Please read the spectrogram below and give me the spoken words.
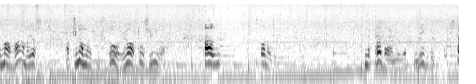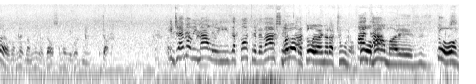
imam vamo još Znači imamo to, imamo to šljiva. Ali, ono, ne prodajem nigdje. Šta ja vam, ne znam, nije, dao sam ovih godinu džar. I džemovi malo i za potrebe vaše. Ma dobro, to ja i ne računam. Pa to da. mama je, to on,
